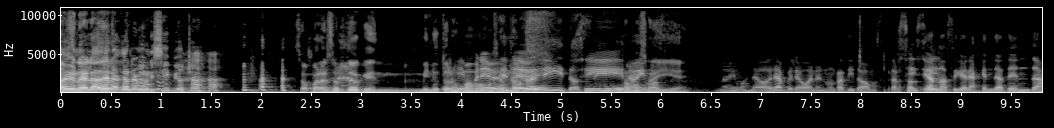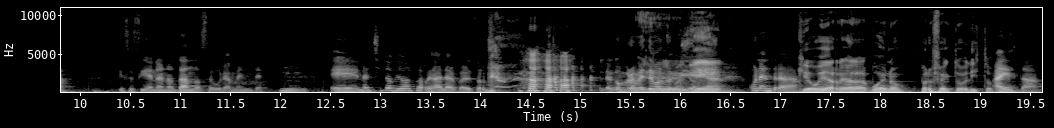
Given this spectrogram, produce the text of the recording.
hay una heladera acá en el municipio? Son para el sorteo que en minutos nos En vamos breve, a en estar. un breve. ratito, Sí. no Estamos vimos- ahí, ¿eh? No vimos la hora, pero bueno, en un ratito vamos a estar Sí, sorteando, sí. así que la gente atenta, que se siguen anotando seguramente. Mm. Eh, Nachito, ¿qué vas a regalar para el sorteo? Lo comprometemos Eh, en quedan. Una entrada. ¿Qué voy a regalar? Bueno, perfecto, listo. Ahí está.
